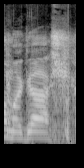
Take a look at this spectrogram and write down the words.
Oh my gosh.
